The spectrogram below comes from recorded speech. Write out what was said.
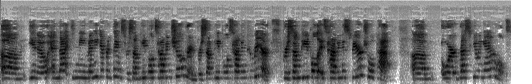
um, you know, and that can mean many different things. For some people, it's having children. For some people, it's having career. For some people, it's having a spiritual path um, or rescuing animals.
